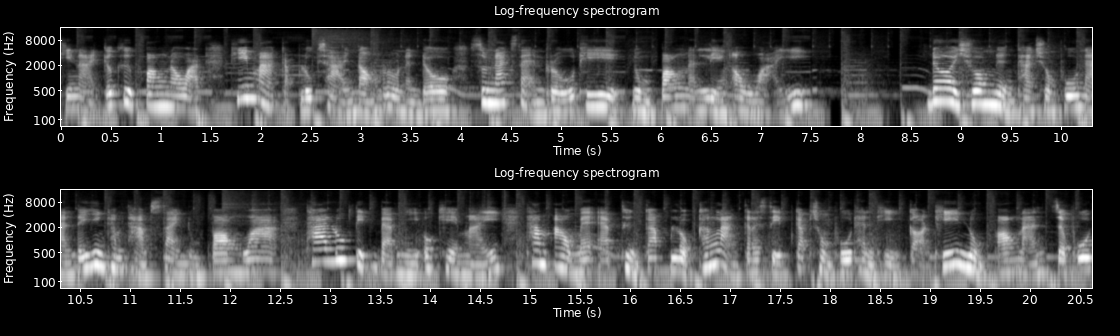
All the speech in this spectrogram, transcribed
ที่ไหนก็คือป้องนวัดที่มากับลูกชายน้องโรนันโด สุนัขแสนรู้ที่หนุ่มป้องนั้นเลี้ยงเอาไว้ โดยช่วงหนึ่งทางชมพู่นั้นได้ยิงคำถามใส่หนุ่มปองว่า ถ้าลูกติดแบบนี้โอเคไหมทำเอาแม่แอปถึงกับหลบข้างหลังกระซิบกับชมพู่ทันทีก่อนที่หนุ่มปองนั้นจะพูด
